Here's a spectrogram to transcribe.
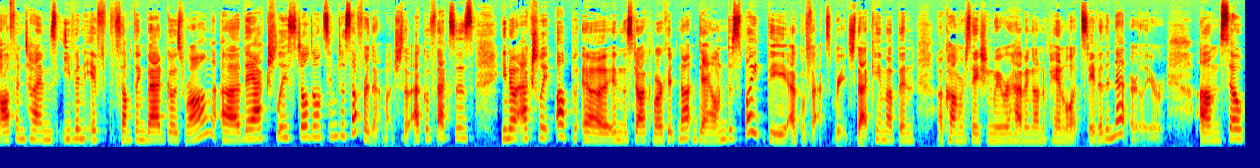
oftentimes, even if something bad goes wrong, uh, they actually still don't seem to suffer that much. So Equifax is, you know, actually up uh, in the stock market, not down, despite the Equifax breach. That came up in a conversation we were having on a panel at State of the Net earlier. Um, so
